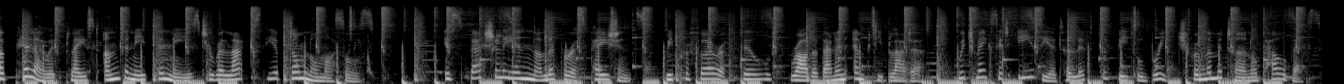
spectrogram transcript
A pillow is placed underneath the knees to relax the abdominal muscles. Especially in nulliparous patients, we prefer a filled rather than an empty bladder, which makes it easier to lift the fetal breech from the maternal pelvis.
